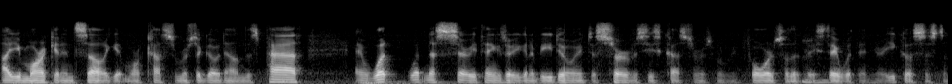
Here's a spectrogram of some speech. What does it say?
how you market and sell to get more customers to go down this path and what what necessary things are you going to be doing to service these customers moving forward so that mm-hmm. they stay within your ecosystem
